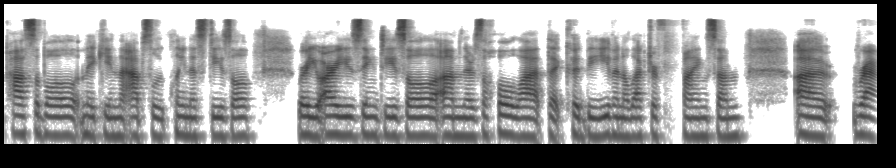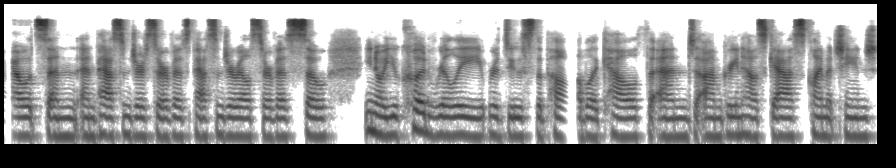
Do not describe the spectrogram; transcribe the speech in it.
possible, making the absolute cleanest diesel where you are using diesel. Um, there's a whole lot that could be even electrifying some uh, routes and and passenger service, passenger rail service. So you know you could really reduce the public health and um, greenhouse gas, climate change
